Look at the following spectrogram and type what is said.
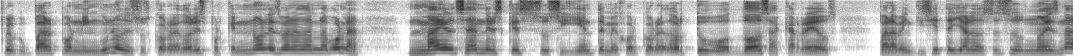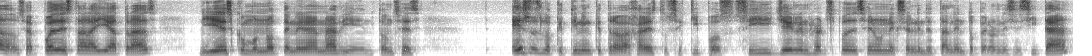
preocupar por ninguno de sus corredores porque no les van a dar la bola. Miles Sanders, que es su siguiente mejor corredor, tuvo dos acarreos para 27 yardas. Eso no es nada. O sea, puede estar ahí atrás y es como no tener a nadie. Entonces, eso es lo que tienen que trabajar estos equipos. Sí, Jalen Hurts puede ser un excelente talento, pero necesita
